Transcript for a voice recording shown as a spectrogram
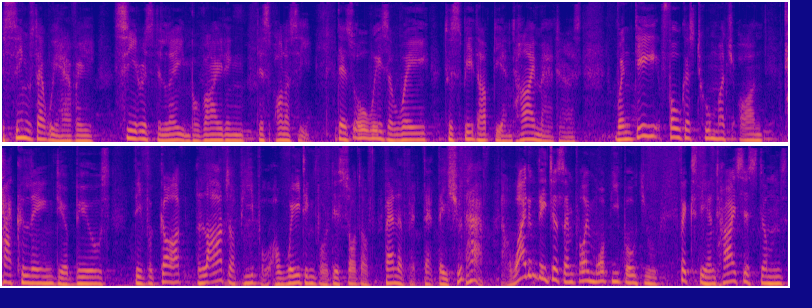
It seems that we have a serious delay in providing this policy. There's always a way to speed up the entire matters. When they focus too much on tackling their bills, they forgot a lot of people are waiting for this sort of benefit that they should have. Why don't they just employ more people to fix the entire systems?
